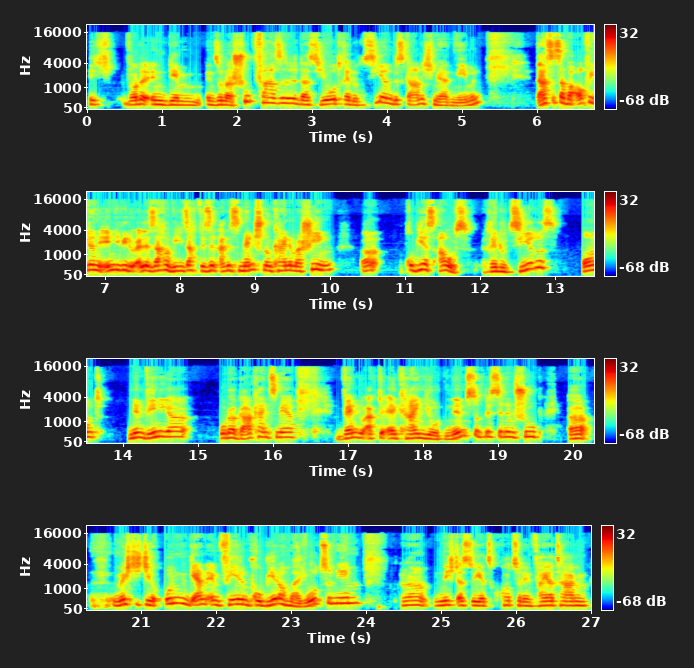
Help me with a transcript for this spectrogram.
ich würde in dem in so einer Schubphase das Jod reduzieren bis gar nicht mehr nehmen. Das ist aber auch wieder eine individuelle Sache. Wie gesagt, wir sind alles Menschen und keine Maschinen. Äh, Probier es aus, reduziere es und nimm weniger oder gar keins mehr. Wenn du aktuell kein Jod nimmst und bist in dem Schub, äh, möchte ich dir ungern empfehlen, probier doch mal Jod zu nehmen. Äh, nicht, dass du jetzt kurz zu den Feiertagen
